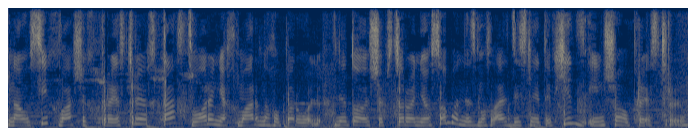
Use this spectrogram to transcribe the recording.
на усіх ваших пристроях та створення хмарного паролю для того, щоб стороння особа не змогла здійснити вхід з іншого пристрою.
